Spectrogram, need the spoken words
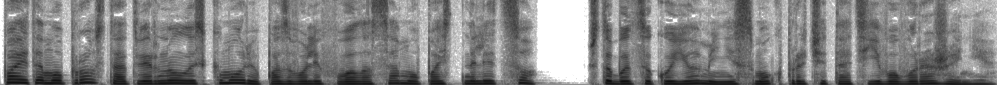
поэтому просто отвернулась к морю, позволив волосам упасть на лицо, чтобы Цукуйоми не смог прочитать его выражение.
